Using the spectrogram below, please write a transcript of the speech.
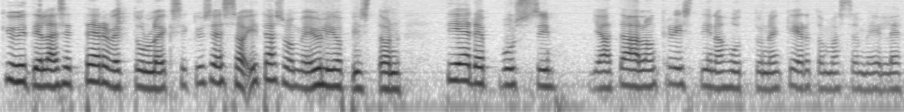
kyytiläiset tervetulleeksi. Kyseessä on Itä-Suomen yliopiston tiedebussi ja täällä on Kristiina Huttunen kertomassa meille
